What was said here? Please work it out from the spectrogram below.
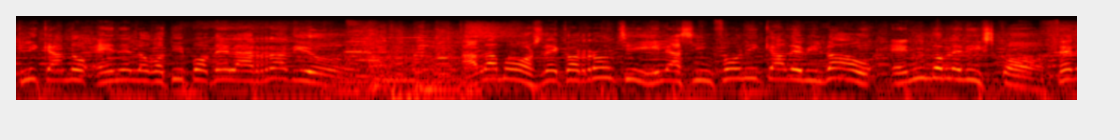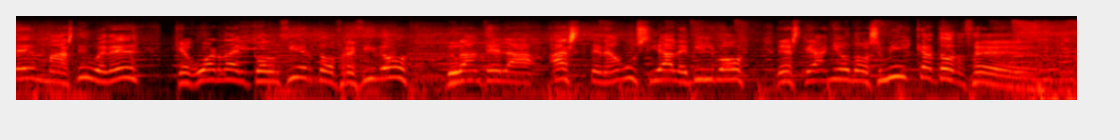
clicando en el logotipo de la radio. Hablamos de Corronchi y la Sinfónica de Bilbao en un doble disco, CD más DVD, que guarda el concierto ofrecido durante la Astenagusia de Bilbo de este año 2014.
